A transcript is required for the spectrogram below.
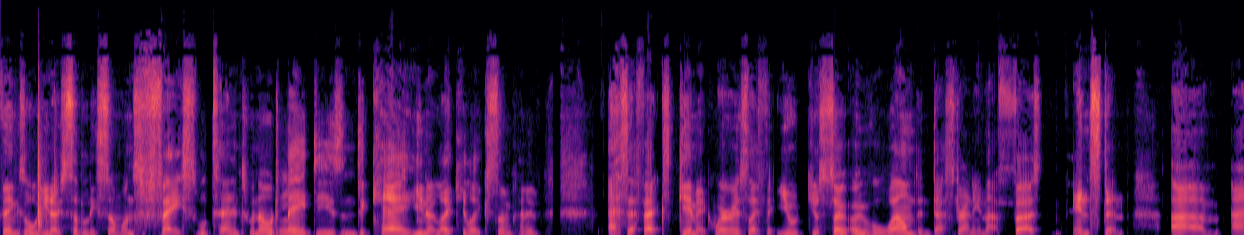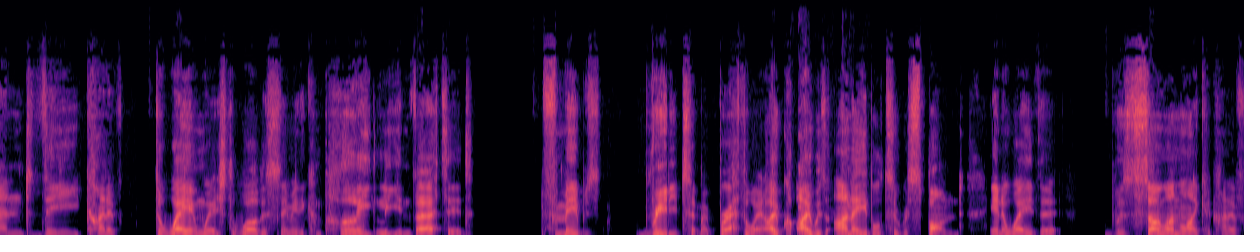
things, or you know, suddenly someone's face will turn into an old lady's and decay. You know, like you like some kind of SFX gimmick. Whereas like you're you're so overwhelmed in Death Stranding in that first instant, um, and the kind of the way in which the world is seemingly completely inverted, for me was really took my breath away. I I was unable to respond in a way that was so unlike a kind of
